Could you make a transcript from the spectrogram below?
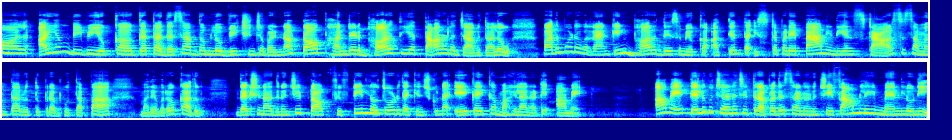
ఆల్ ఐఎండిబి యొక్క గత దశాబ్దంలో వీక్షించబడిన టాప్ హండ్రెడ్ భారతీయ తారల జాబితాలో పదమూడవ ర్యాంకింగ్ భారతదేశం యొక్క అత్యంత ఇష్టపడే పాన్ ఇండియన్ స్టార్స్ సమంత ఋతుప్రభు తప్ప మరెవరో కాదు. దక్షిణాది నుంచి టాప్ ఫిఫ్టీన్లో చోటు దక్కించుకున్న ఏకైక మహిళా నటి ఆమె. ఆమె తెలుగు చలనచిత్ర ప్రదర్శన నుంచి ఫ్యామిలీ మెన్లోని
